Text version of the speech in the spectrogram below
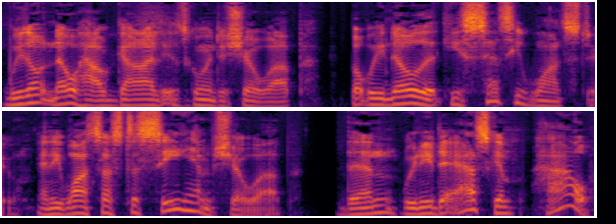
we don't know how God is going to show up, but we know that He says He wants to, and He wants us to see Him show up, then we need to ask Him, how?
